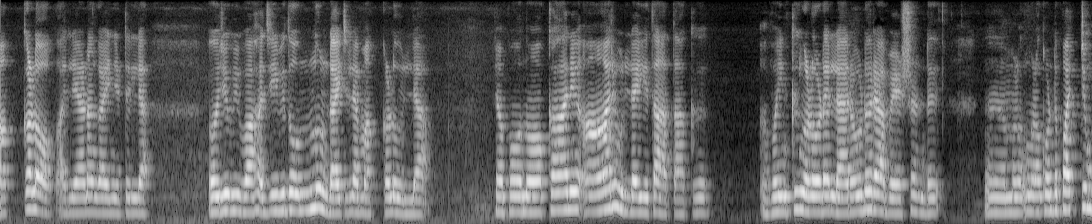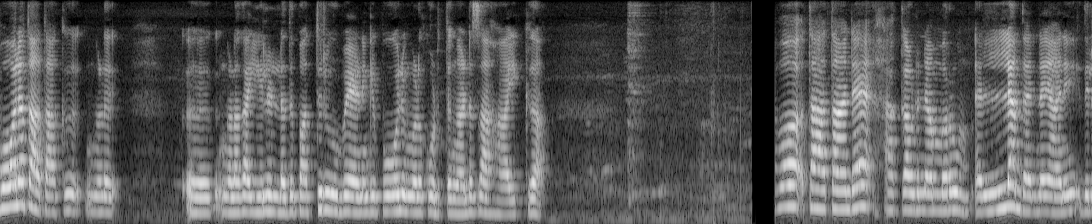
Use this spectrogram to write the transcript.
മക്കളോ കല്യാണം കഴിഞ്ഞിട്ടില്ല. ഒരു വിവാഹ ജീവിതം ഒന്നും ഉണ്ടായിട്ടില്ല. മക്കളുമില്ല അപ്പോൾ നോക്കാൻ ആരുമില്ല ഈ താത്താക്ക്. അപ്പോൾ എനിക്ക് നിങ്ങളോട് എല്ലാവരോടും ഒരു അപേക്ഷ ഉണ്ട്. നമ്മൾ നിങ്ങളെ കൊണ്ട് പറ്റും പോലെ താത്താക്ക് നിങ്ങൾ നിങ്ങളെ കയ്യിലുള്ളത് പത്ത് രൂപയാണെങ്കിൽ പോലും നിങ്ങൾ കൊടുത്തുങ്ങാണ്ട് സഹായിക്കുക. അപ്പോൾ താത്താന്റെ അക്കൗണ്ട് നമ്പറും എല്ലാം തന്നെ ഞാൻ ഇതിൽ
